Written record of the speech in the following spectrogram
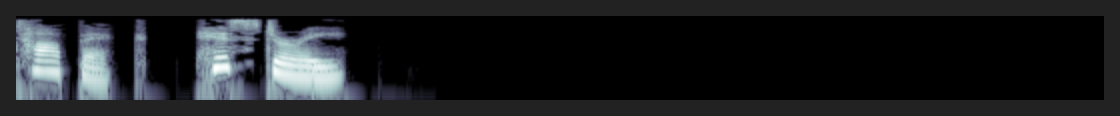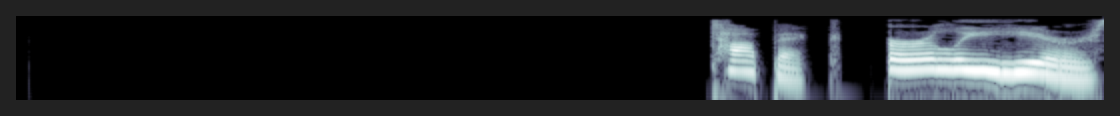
Topic: History. Topic: Early years.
